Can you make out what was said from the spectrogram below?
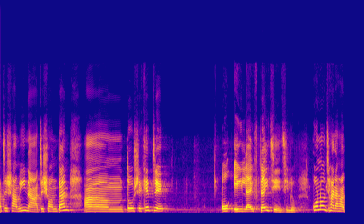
আছে স্বামী, না আছে সন্তান তো সেক্ষেত্রে ও এই লাইফটাই চেয়েছিল। কোনো ঝাড়া হাত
